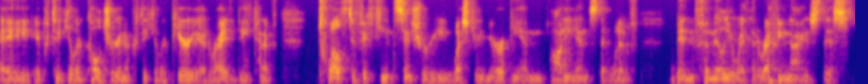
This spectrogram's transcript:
a, a particular culture in a particular period, right? The kind of 12th to 15th century Western European audience that would have been familiar with and recognized this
